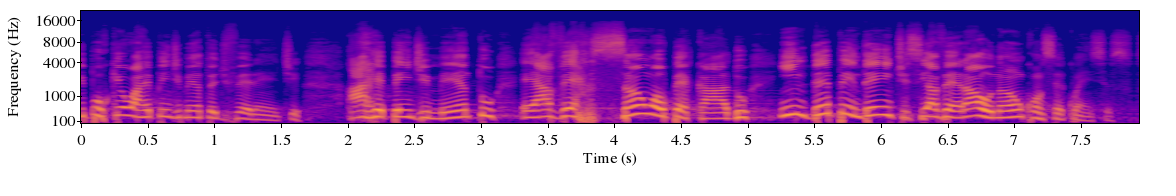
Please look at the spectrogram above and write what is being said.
E por que o arrependimento é diferente? Arrependimento é aversão ao pecado, independente se haverá ou não consequências.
